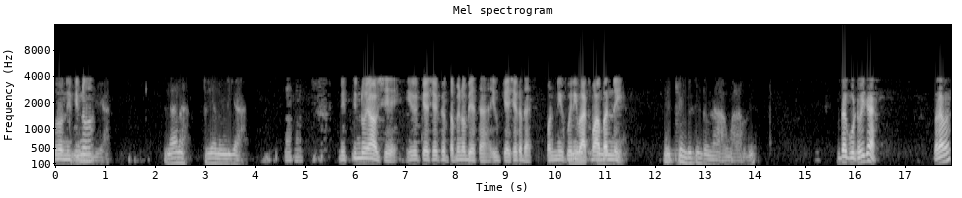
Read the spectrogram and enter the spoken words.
કોનો નીતિન નો. ના ના પ્રિયા નંદિયા નીતિન નો આવશે. એ કે છે કે તમે નો બેતા એવું કે છે કદાચ. પણ ની કોઈની વાતમાં આ બંધ નહીં. નીતિન નીતિન તો ના આવું મારા સુધી. બધા ગોઠવી જા. બરાબર?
